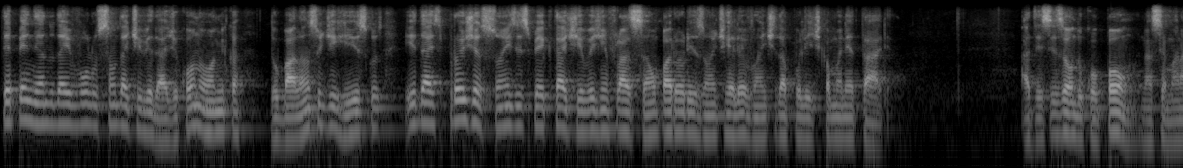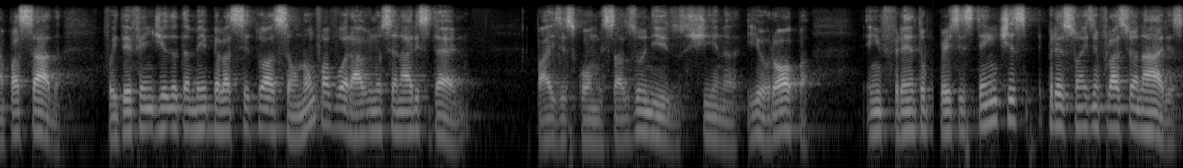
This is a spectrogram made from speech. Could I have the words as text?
dependendo da evolução da atividade econômica, do balanço de riscos e das projeções e expectativas de inflação para o horizonte relevante da política monetária. A decisão do Copom, na semana passada, foi defendida também pela situação não favorável no cenário externo. Países como Estados Unidos, China e Europa enfrentam persistentes pressões inflacionárias,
